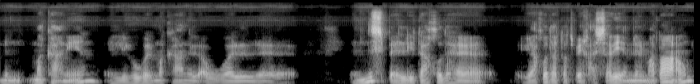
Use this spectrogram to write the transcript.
من مكانين اللي هو المكان الأول آه، النسبة اللي تاخذها يأخذها تطبيق على السريع من المطاعم.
